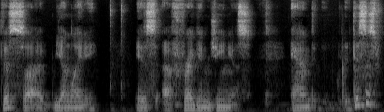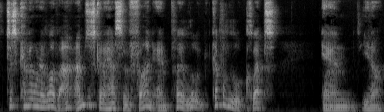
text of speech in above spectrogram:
this uh, young lady is a friggin' genius, and this is just kind of what I love. I, am just going to have some fun and play a little, couple little clips, and you know,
